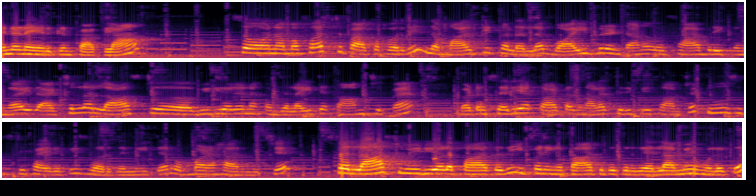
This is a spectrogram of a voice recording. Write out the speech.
என்னென்ன இருக்குன்னு பார்க்கலாம். ஸோ நம்ம ஃபர்ஸ்ட் பார்க்க போகிறது இந்த மல்டி கலரில் வைப்ரண்ட்டான ஒரு ஃபேப்ரிக்குங்க இது ஆக்சுவலாக லாஸ்ட் வீடியோவில் நான் கொஞ்சம் லைட்டாக காமிச்சிப்பேன். பட் சரியாக காட்டுறதுனால திருப்பி காமிச்சேன். டூ சிக்ஸ்டி ஃபைவ் ருபீஸ் வருது மீட்டர் ரொம்ப அழகாக இருந்துச்சு. ஸோ லாஸ்ட் வீடியோவில் பார்த்தது இப்போ நீங்கள் பார்த்துட்டு இருக்கிறது எல்லாமே உங்களுக்கு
